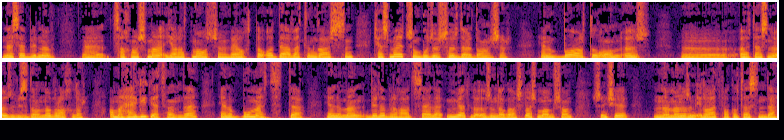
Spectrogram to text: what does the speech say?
nəsə bir növ ə, çaxnaşma yaratmaq üçün və yaxud da o dəvətin qarşısını kəsmək üçün bu cür sözlər danışır. Yəni bu artıq onun öz ə, öhdəsini öz vicdanına buraxılır. Amma həqiqətən də, yəni bu məsciddə, yəni mən belə bir hadisə ilə ümumiyyətlə özümlə qarşılaşmamışam, çünki mən özüm İlahiyyat fakültəsində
